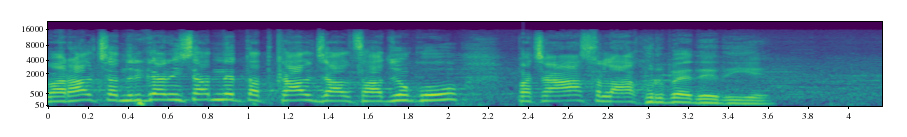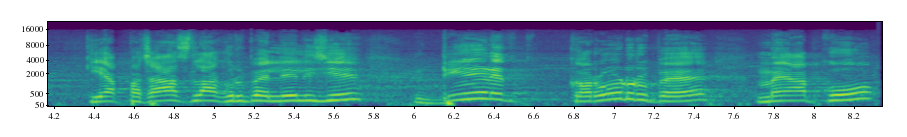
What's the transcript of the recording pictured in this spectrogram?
बहरहाल चंद्रिका निषाद ने तत्काल जालसाजों को पचास लाख रुपये दे दिए। कि आप पचास लाख रुपए ले लीजिए, डेढ़ करोड़ रुपए मैं आपको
